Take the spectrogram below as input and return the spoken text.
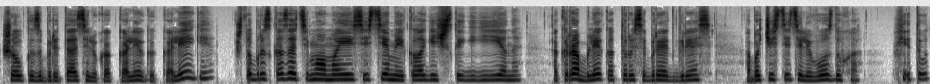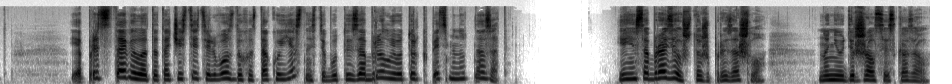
Шел к изобретателю как коллега к коллеге, чтобы рассказать ему о моей системе экологической гигиены, о корабле, который собирает грязь, об очистителе воздуха. И тут я представил этот очиститель воздуха с такой ясностью, будто изобрел его только пять минут назад. Я не сообразил, что же произошло, но не удержался и сказал.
